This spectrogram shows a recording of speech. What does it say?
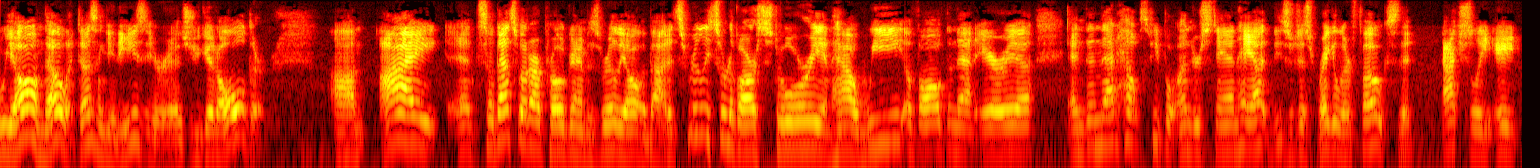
we all know it doesn't get easier as you get older. Um, I and so that's what our program is really all about. It's really sort of our story and how we evolved in that area, and then that helps people understand. Hey, I, these are just regular folks that actually ate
